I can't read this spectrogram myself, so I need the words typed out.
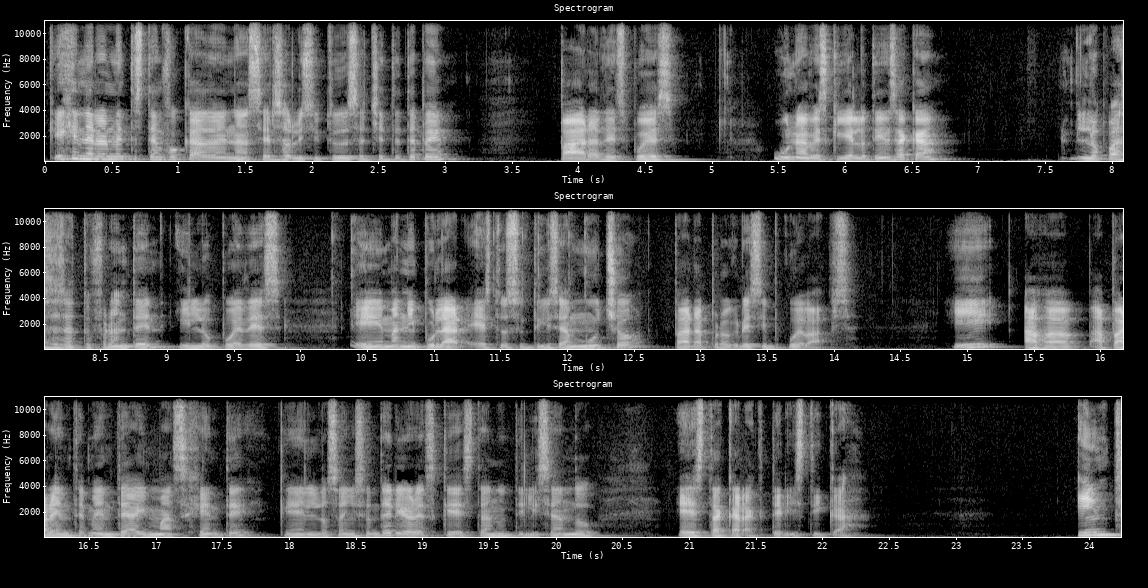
que generalmente está enfocado en hacer solicitudes HTTP para después, una vez que ya lo tienes acá, lo pasas a tu frontend y lo puedes eh, manipular. Esto se utiliza mucho para Progressive Web Apps. Y aparentemente hay más gente que en los años anteriores que están utilizando esta característica. Int,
